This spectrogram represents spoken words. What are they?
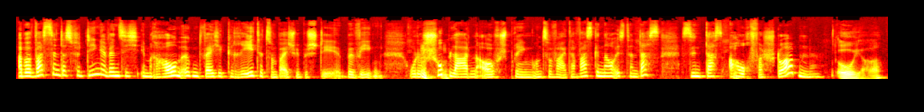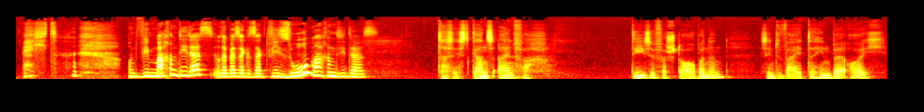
Aber was sind das für Dinge, wenn sich im Raum irgendwelche Geräte zum Beispiel bewegen oder Schubladen aufspringen und so weiter? Was genau ist denn das? Sind das auch Verstorbene? Oh ja. Echt? Und wie machen die das? Oder besser gesagt, wieso machen die das? Das ist ganz einfach. Diese Verstorbenen sind weiterhin bei euch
